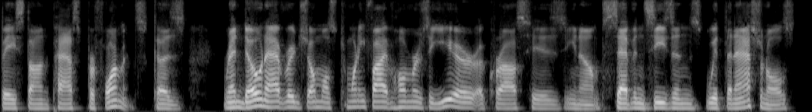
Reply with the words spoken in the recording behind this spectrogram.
based on past performance because Rendon averaged almost 25 homers a year across his, you know, seven seasons with the Nationals,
